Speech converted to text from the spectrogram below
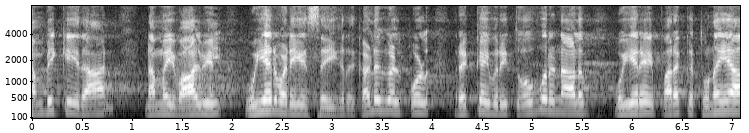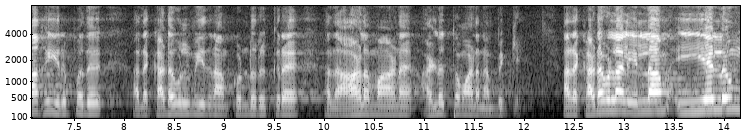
நம்பிக்கை தான் நம்மை வாழ்வில் உயர்வடைய செய்கிறது. கழுகுகள் போல் ரெக்கை விரித்து ஒவ்வொரு நாளும் உயரே பறக்க துணையாக இருப்பது அந்த கடவுள் மீது நாம் கொண்டிருக்கிற அந்த ஆழமான அழுத்தமான நம்பிக்கை. அந்த கடவுளால் எல்லாம் இயலும்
